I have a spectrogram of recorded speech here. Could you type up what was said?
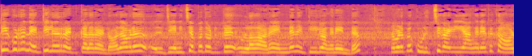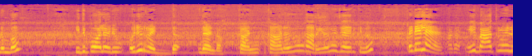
ടീ കുട്ടിയുടെ നെറ്റിയിൽ ഒരു റെഡ് കളർ ഉണ്ടോ? അത് അവൾ ജനിച്ചപ്പോ തൊട്ടിട്ട് ഉള്ളതാണ്. എന്റെ നെറ്റിയിലും അങ്ങനെ ഉണ്ട് നമ്മളിപ്പോ കുളിച്ച് കഴിയുക അങ്ങനെയൊക്കെ കാണുമ്പോൾ ഇതുപോലെ ഒരു ഒരു റെഡ് ഇതുണ്ടോ? കാണുമെന്ന് അറിയുമെന്ന് വിചാരിക്കുന്നു. റെഡി അല്ലേ? ഈ ബാത്റൂമിൽ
